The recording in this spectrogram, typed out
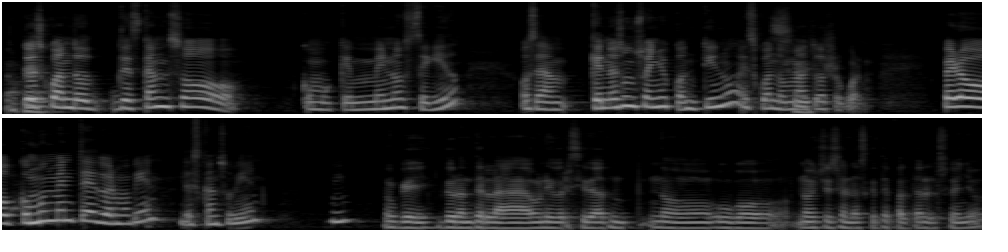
Ok. Entonces cuando descanso como que menos seguido, o sea, que no es un sueño continuo, es cuando más Sí. los recuerdo. Pero comúnmente duermo bien, descanso bien. Ok, durante la universidad no hubo noches en las que te faltara el sueño.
